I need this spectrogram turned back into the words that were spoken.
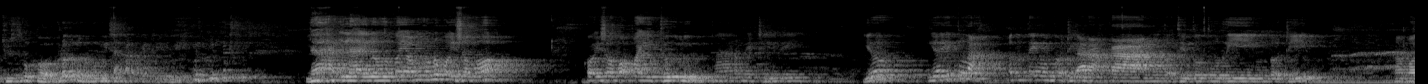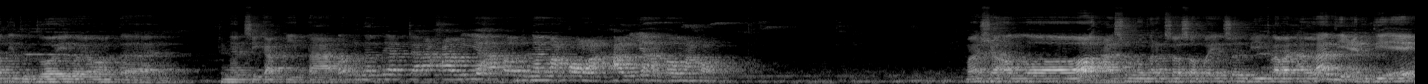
justru goblok lho muni sak karepe dhewe. La ilaha illallah kaya ngono kok iso kok? Kok iso kok paido lho? Dhewe. Yo ya itulah penting untuk diarahkan, untuk dituturi, untuk di apa ditudoi kaya ngoten. Dengan sikap kita atau dengan ya, cara haliyah atau dengan makolah haliyah atau makolah Masya Allah asun ngrekso sapa ingsun bi kelawan alladzi enti ing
